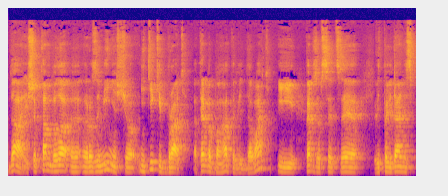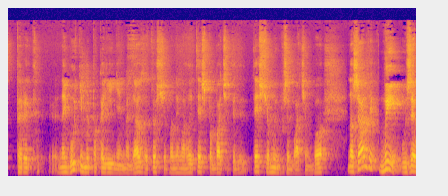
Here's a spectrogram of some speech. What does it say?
да, і щоб там було е, розуміння, що не тільки брати, а треба багато віддавати. І перш за все, це відповідальність перед майбутніми поколіннями, да, за те, щоб вони могли теж побачити те, що ми вже бачимо. Бо, на жаль, ми вже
